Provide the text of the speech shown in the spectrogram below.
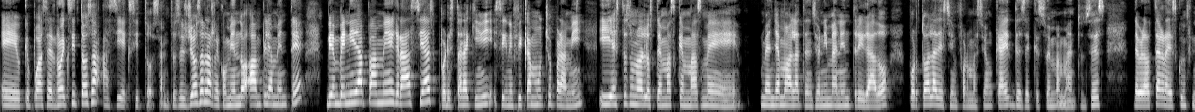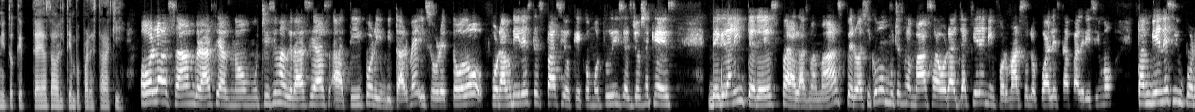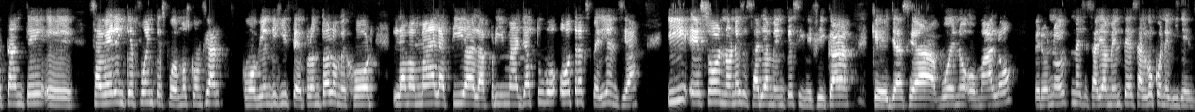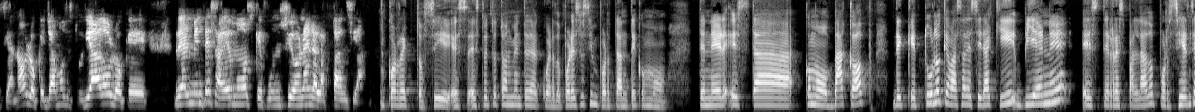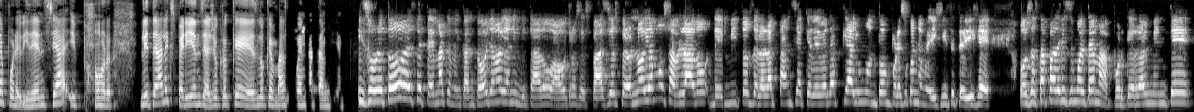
eh, que pueda ser no exitosa, así exitosa. Entonces yo se las recomiendo ampliamente. Bienvenida Pame, gracias por estar aquí, significa mucho para mí y este es uno de los temas que más me, me han llamado la atención y me han intrigado por toda la desinformación que hay desde que soy mamá. Entonces, de verdad te agradezco infinito que te hayas dado el tiempo para estar aquí. Hola Sam, gracias, no, muchísimas gracias a ti por invitarme y sobre todo por abrir este espacio que como tú dices, yo sé que es de gran interés para las mamás, pero así como muchas mamás ahora ya quieren informarse, lo cual está padrísimo, también es importante eh, saber en qué fuentes podemos confiar como bien dijiste, de pronto a lo mejor la mamá, la tía, la prima ya tuvo otra experiencia y eso no necesariamente significa que ya sea bueno o malo, pero no necesariamente es algo con evidencia, ¿no? Lo que ya hemos estudiado, lo que realmente sabemos que funciona en la lactancia. Correcto, sí, estoy totalmente de acuerdo. Por eso es importante como tener esta como backup de que tú lo que vas a decir aquí viene este, respaldado por ciencia, por evidencia y por literal experiencia. Yo creo que es lo que más cuenta también. Y sobre todo este tema que me encantó, ya me habían invitado a otros espacios, pero no habíamos hablado de mitos de la lactancia, que de verdad que hay un montón. Por eso cuando me dijiste, te dije, o sea, está padrísimo el tema, porque realmente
